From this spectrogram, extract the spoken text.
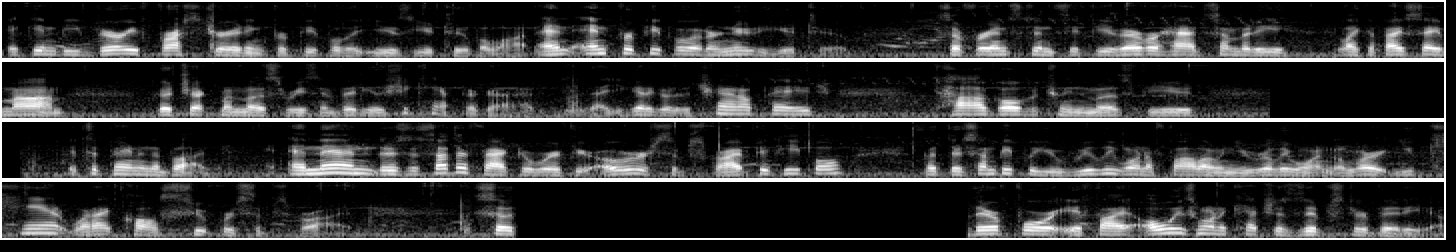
it can be very frustrating for people that use YouTube a lot, and and for people that are new to YouTube. So, for instance, if you've ever had somebody like if I say, "Mom, go check my most recent video," she can't figure out how to do that. You got to go to the channel page, toggle between the most viewed. It's a pain in the butt. And then there's this other factor where if you're oversubscribed to people, but there's some people you really want to follow and you really want an alert, you can't what I call super subscribe. So therefore, if I always want to catch a Zipster video,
